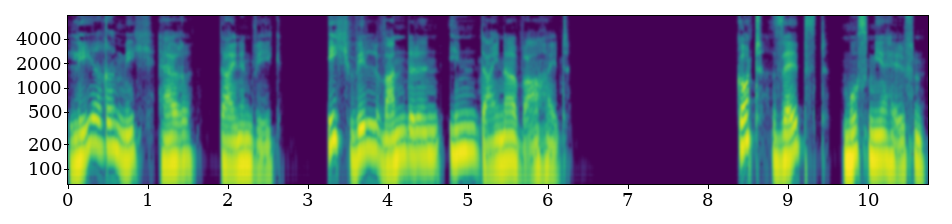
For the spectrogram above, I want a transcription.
lehre mich, Herr, deinen Weg. Ich will wandeln in deiner Wahrheit. Gott selbst muss mir helfen.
